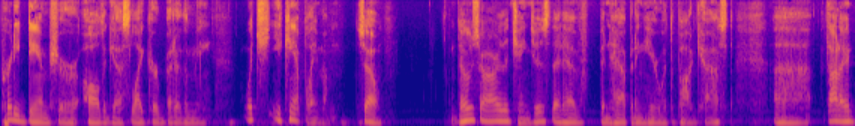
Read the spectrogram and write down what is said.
pretty damn sure all the guests like her better than me which you can't blame them. So those are the changes that have been happening here with the podcast. Uh, I thought I'd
